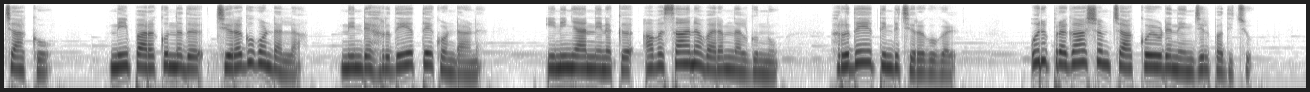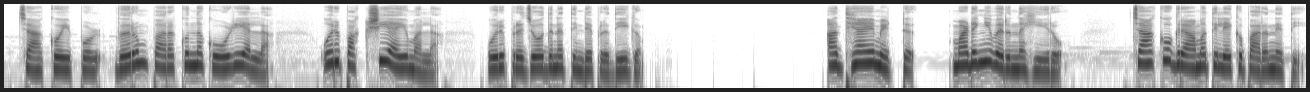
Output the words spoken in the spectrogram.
ചാക്കോ നീ പറക്കുന്നത് ചിറകുകൊണ്ടല്ല നിന്റെ ഹൃദയത്തെ കൊണ്ടാണ്. ഇനി ഞാൻ നിനക്ക് അവസാന വരം നൽകുന്നു ഹൃദയത്തിന്റെ ചിറകുകൾ. ഒരു പ്രകാശം ചാക്കോയുടെ നെഞ്ചിൽ പതിച്ചു. ചാക്കോ ഇപ്പോൾ വെറും പറക്കുന്ന കോഴിയല്ല ഒരു പക്ഷിയായുമല്ല ഒരു പ്രചോദനത്തിന്റെ പ്രതീകം. അധ്യായം എട്ട്. മടങ്ങിവരുന്ന ഹീറോ. ചാക്കോ ഗ്രാമത്തിലേക്ക് പറന്നെത്തി.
